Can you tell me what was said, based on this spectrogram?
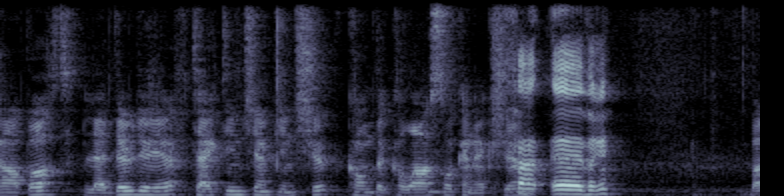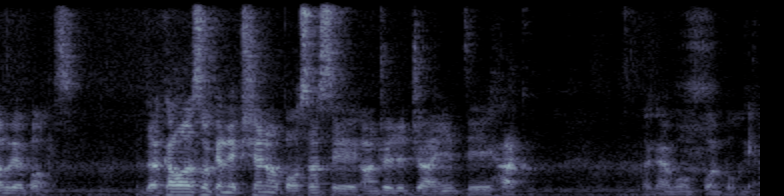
remporte la WWF Tag Team Championship contre The Colossal Connection. Fa- euh, vrai. Bonne réponse. The Colossal Connection, en passant, c'est Andre the Giant et Haku. Fait un bon point pour Gab.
